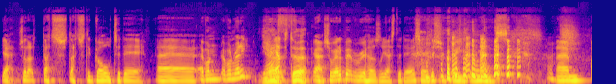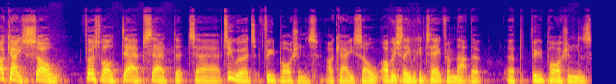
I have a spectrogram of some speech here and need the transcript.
yeah, so that's that's that's the goal today. Uh, everyone, everyone ready? Yeah, Yes. let's do it. Yeah, so we had a bit of a rehearsal yesterday, so this should be immense. Um, okay, so first of all, Deb said that uh, two words: food portions. Okay, so obviously we can take from that that uh, food portions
